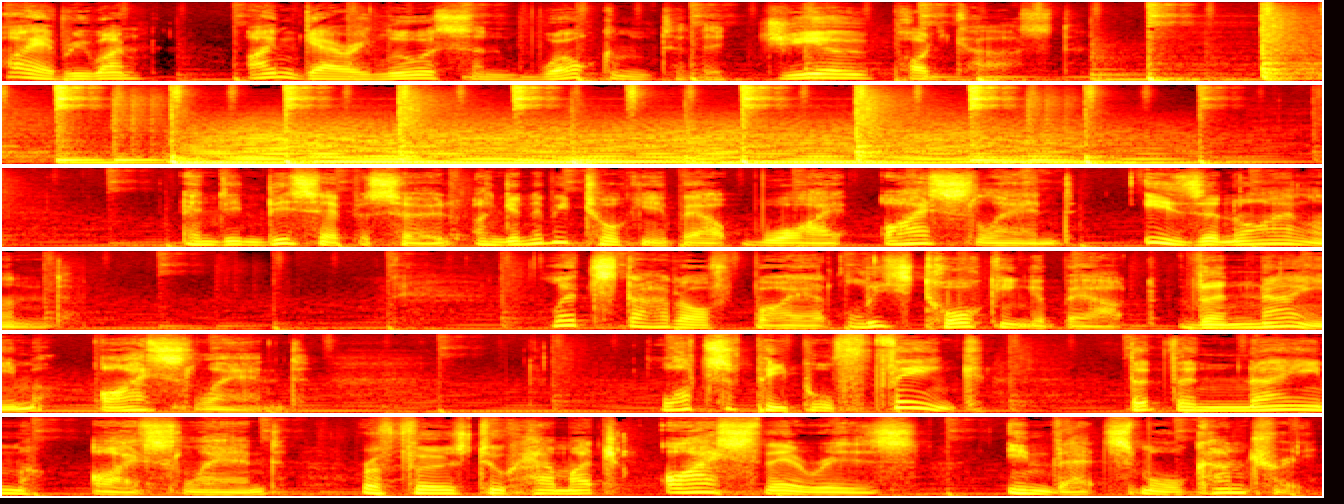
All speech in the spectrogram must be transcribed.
Hi, everyone. I'm Gary Lewis, and welcome to the Geo Podcast. And in this episode, I'm going to be talking about why Iceland is an island. Let's start off by at least talking about the name Iceland. Lots of people think that the name Iceland refers to how much ice there is in that small country.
